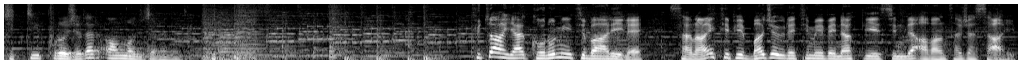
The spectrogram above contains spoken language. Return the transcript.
ciddi projeler almak üzere dedik. Kütahya konum itibariyle sanayi tipi baca üretimi ve nakliyesinde avantaja sahip.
